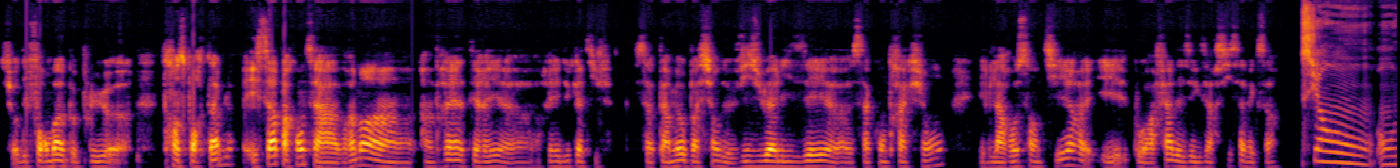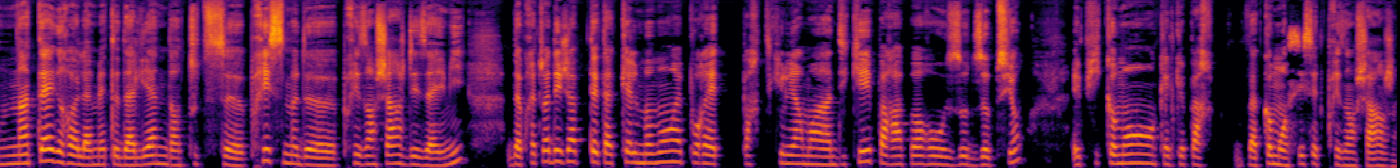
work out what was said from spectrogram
sur des formats un peu plus euh, transportables. Et ça, par contre, ça a vraiment un, vrai intérêt rééducatif. Ça permet au patient de visualiser sa contraction et de la ressentir et pouvoir faire des exercices avec ça. Si on, on intègre la méthode Aliane dans tout ce prisme de prise en charge des AMI, d'après toi déjà peut-être à quel moment elle pourrait être particulièrement indiqué par rapport aux autres options? Et puis comment, quelque part, va commencer cette prise en charge?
